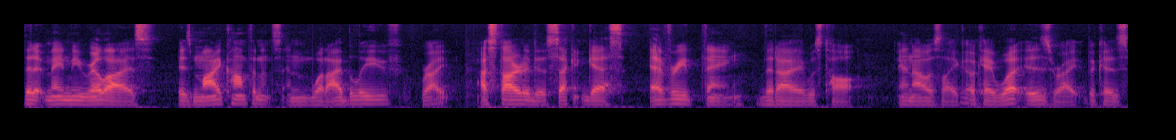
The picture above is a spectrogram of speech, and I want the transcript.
that it made me realize: is my confidence and what I believe right? I started to second guess everything that I was taught and I was like, mm. okay, what is right? Because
